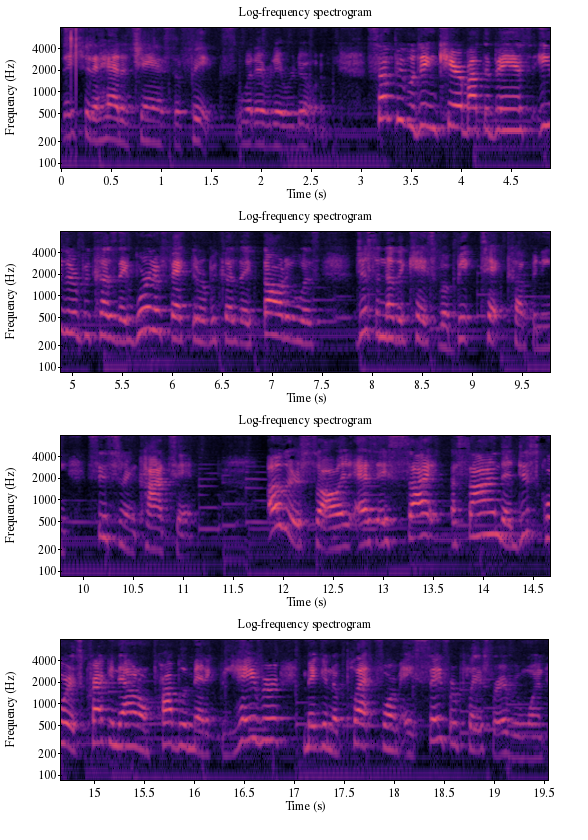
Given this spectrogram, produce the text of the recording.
they should have had a chance to fix whatever they were doing. Some people didn't care about the bans either because they weren't affected or because they thought it was just another case of a big tech company censoring content. Others saw it as a, si- a sign that Discord is cracking down on problematic behavior, making the platform a safer place for everyone.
